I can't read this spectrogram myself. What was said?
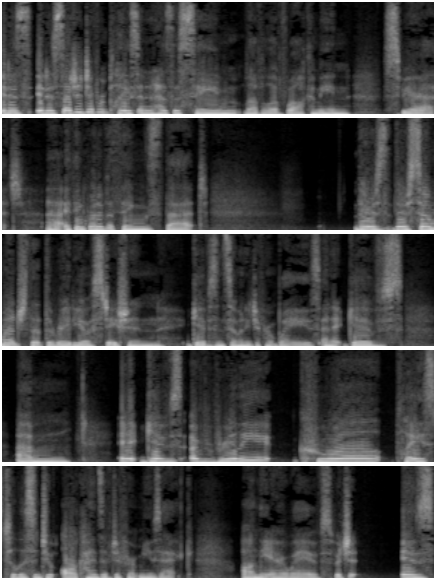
it is it is such a different place and it has the same level of welcoming spirit uh, I think one of the things that there's there's so much that the radio station gives in so many different ways, and it gives um, it gives a really cool place to listen to all kinds of different music on the airwaves, which is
